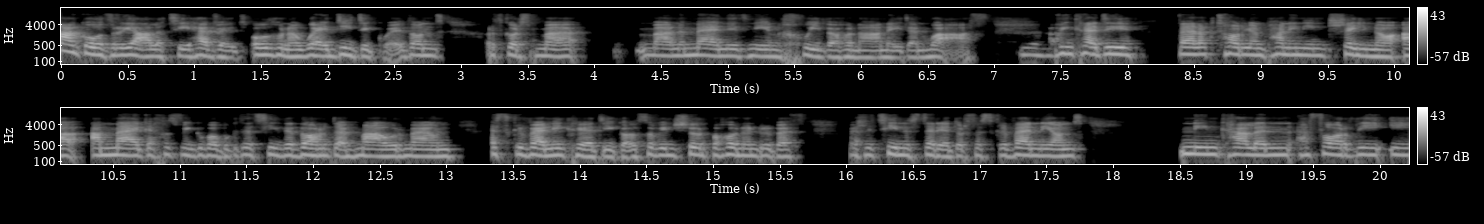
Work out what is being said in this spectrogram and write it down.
ac oedd reality hefyd, oedd hwnna wedi digwydd, ond wrth gwrs mae mae'n ymenydd ni yn chwyddo hwnna a wneud e'n wath. Yeah. A fi'n credu fel actorion pan i ni'n treino a, a meg achos fi'n gwybod bod gyda ti ddiddordeb mawr mewn ysgrifennu creadigol, so fi'n siŵr bod hwn yn rhywbeth felly ti'n ystyried wrth ysgrifennu, ond ni'n cael yn hyfforddi i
